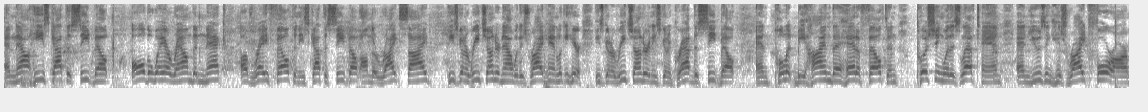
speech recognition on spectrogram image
and now he's got the seatbelt all the way around the neck of Ray Felton. He's got the seatbelt on the right side. He's going to reach under now with his right hand. Looky here. He's going to reach under and he's going to grab the seatbelt and pull it behind the head of Felton, pushing with his left hand and using his right forearm.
